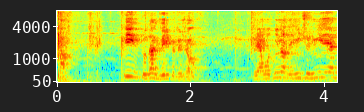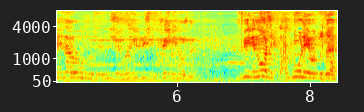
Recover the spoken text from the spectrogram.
пам. И туда к двери побежал. Прям вот не надо ничего, не обезоруживать, ничего, лишних движений не нужно. Сбили ножик, толкнули его туда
